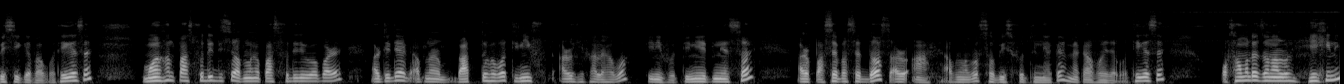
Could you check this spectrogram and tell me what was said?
বেছিকৈ পাব, ঠিক আছে? মই এখন পাঁচ ফুটি দিছোঁ, আপোনালোকে পাঁচ ফুটি দিব পাৰে। আৰু তেতিয়া আপোনাৰ বাটটো হ'ব তিনি ফুট আৰু সিফালে হ'ব তিনি ফুট। তিনি তিনি, ছয় আৰু পাছে পাছে দহ আৰু আঠ। আপোনালোকৰ চৌবিছ ফুট ধুনীয়াকৈ মেকআপ হৈ যাব, ঠিক আছে? প্ৰথমতে জনালোঁ সেইখিনি।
